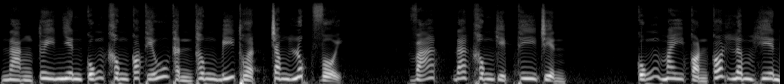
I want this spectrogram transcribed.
Nàng tuy nhiên cũng không có thiếu thần thông bí thuật trong lúc vội. Vã đã không kịp thi triển. Cũng may còn có Lâm Hiên.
